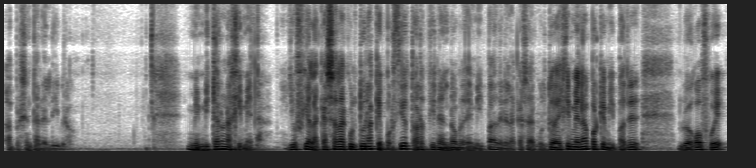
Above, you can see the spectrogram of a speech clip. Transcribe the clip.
a presentar el libro. Me invitaron a Jimena. Yo fui a la Casa de la Cultura, que por cierto ahora tiene el nombre de mi padre, la Casa de la Cultura de Jimena, porque mi padre luego fue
